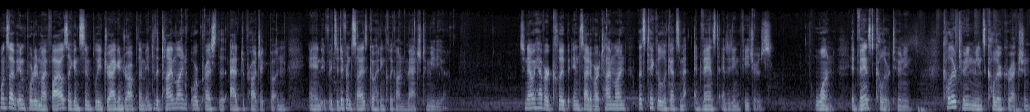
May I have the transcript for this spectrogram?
Once I've imported my files, I can simply drag and drop them into the timeline or press the add to project button, and if it's a different size, go ahead and click on match to media. So now we have our clip inside of our timeline, let's take a look at some advanced editing features. 1. Advanced color tuning. Color tuning means color correction,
